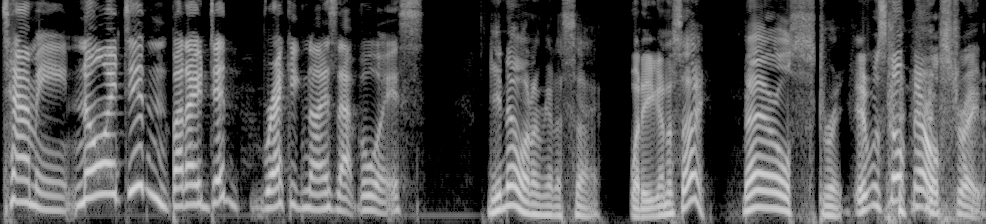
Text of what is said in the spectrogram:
Tammy. No, I didn't, but I did recognize that voice. You know what I'm going to say. What are you going to say? Meryl Streep. It was not Meryl Streep.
